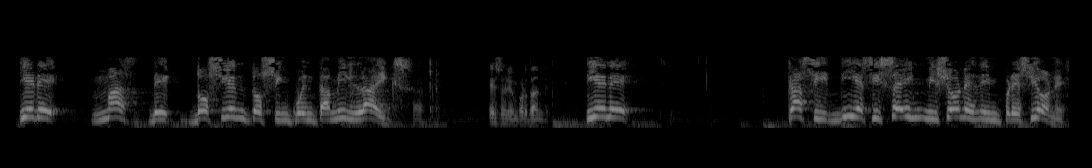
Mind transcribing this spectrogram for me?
Tiene más de 250 mil likes. Eso es lo importante. Tiene casi 16 millones de impresiones.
